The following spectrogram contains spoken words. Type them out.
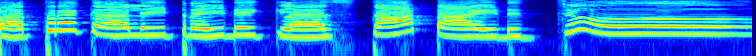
பத்திரகாளி ட்ரைனிங் கிளாஸ் ஸ்டார்ட் ஆயிடுச்சு ம்.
